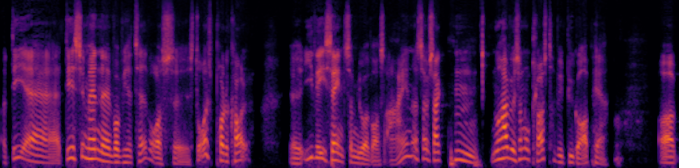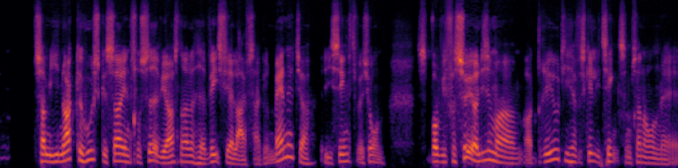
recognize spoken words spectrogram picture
Og det er, det er simpelthen, øh, hvor vi har taget vores øh, storage-protokol, øh, IV-sagen, som jo er vores egen, og så har vi sagt, hmm, nu har vi jo sådan nogle kloster, vi bygger op her. Og som I nok kan huske, så introducerede vi også noget, der hedder vSphere Lifecycle Manager i seneste version, hvor vi forsøger ligesom at, at drive de her forskellige ting som sådan nogle, øh,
